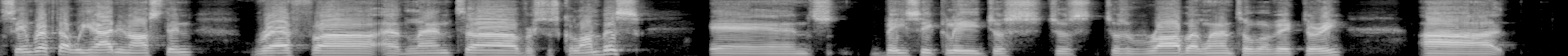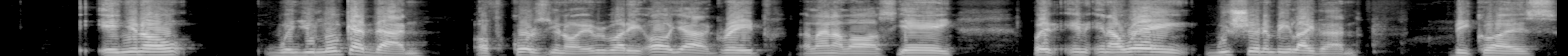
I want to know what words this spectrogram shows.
same ref that we had in Austin, ref uh, Atlanta versus Columbus, and basically just just just rob Atlanta of a victory. Uh, and you know, when you look at that, of course, you know everybody. Oh yeah, great, Atlanta lost, yay! But in in a way, we shouldn't be like that because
